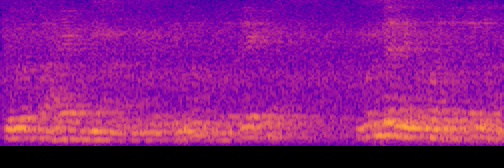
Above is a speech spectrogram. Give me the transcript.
ಕಿರು ಸಹಾಯವನ್ನು ನಾನು ನೀಡ್ತೀನಿ ಜೊತೆಗೆ ಮುಂದೆ ನಿಮ್ಮ ಜೊತೆ ನಾನು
